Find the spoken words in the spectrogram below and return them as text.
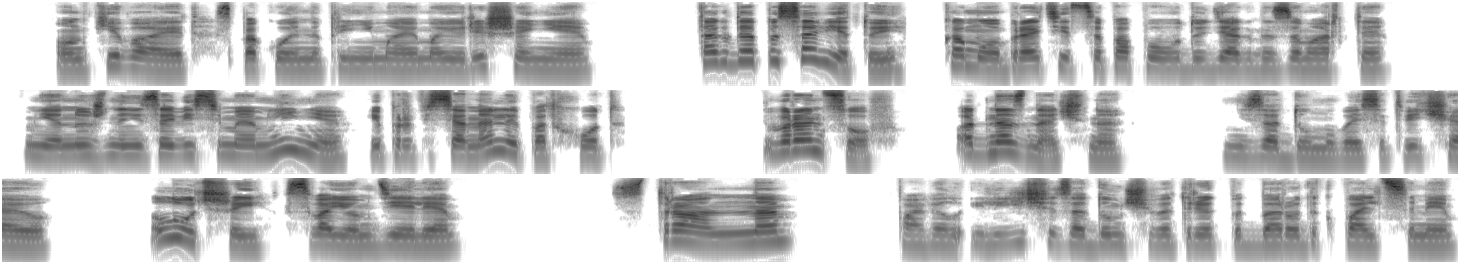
— он кивает, спокойно принимая мое решение. «Тогда посоветуй, кому обратиться по поводу диагноза Марты. Мне нужно независимое мнение и профессиональный подход. Воронцов. Однозначно. Не задумываясь, отвечаю. Лучший в своем деле. Странно. Павел Ильич задумчиво трет подбородок пальцами.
